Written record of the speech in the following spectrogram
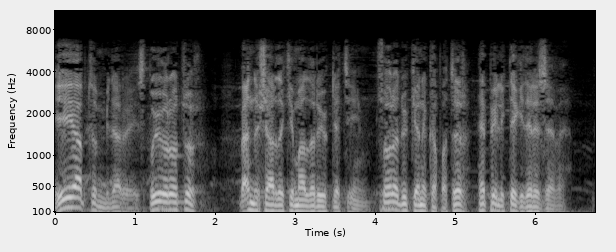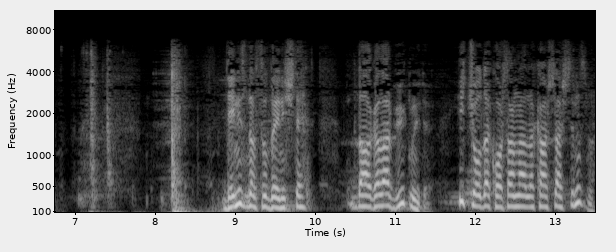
İyi yaptın Bilal Reis, buyur otur. Ben dışarıdaki malları yükleteyim. Sonra dükkanı kapatır, hep birlikte gideriz eve. Deniz nasıldı enişte? Dalgalar büyük müydü? Hiç yolda korsanlarla karşılaştınız mı?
